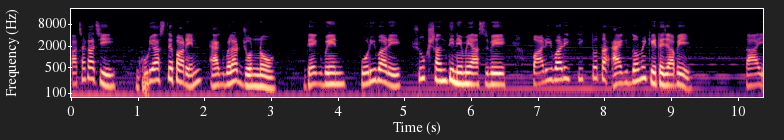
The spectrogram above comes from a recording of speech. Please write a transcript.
কাছাকাছি ঘুরে আসতে পারেন একবেলার জন্য। দেখবেন পরিবারে সুখ শান্তি নেমে আসবে। পারিবারিক তিক্ততা একদমই কেটে যাবে। তাই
